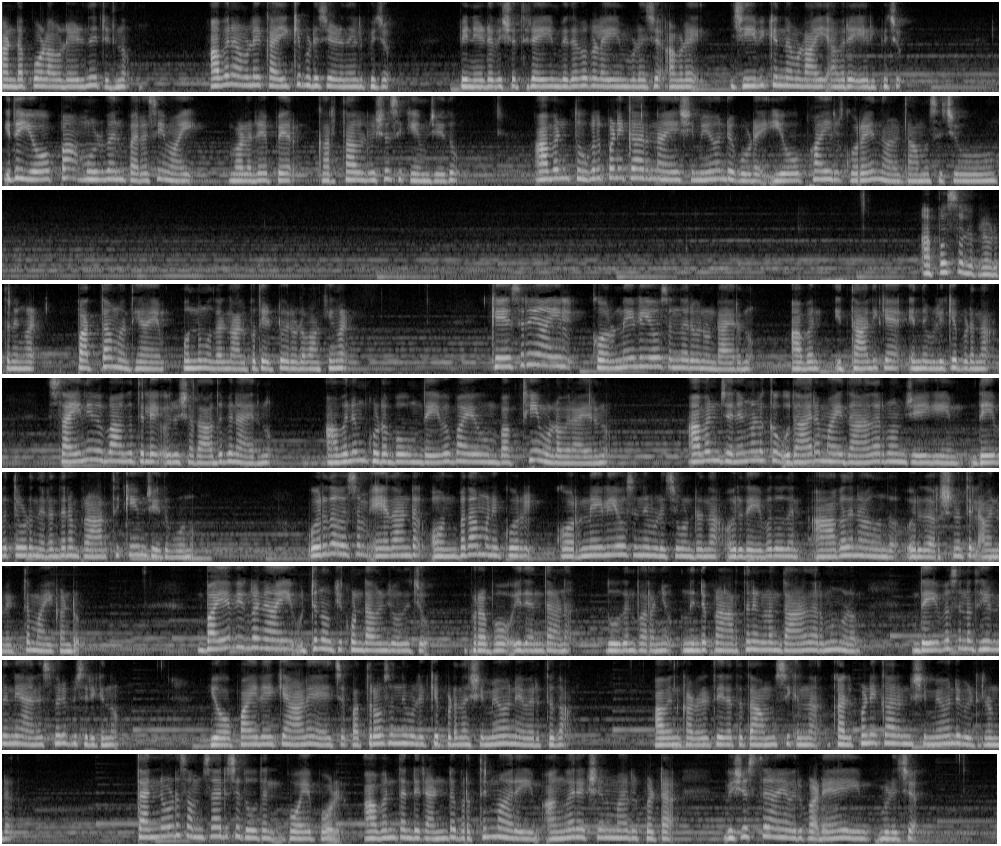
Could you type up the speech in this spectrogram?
കണ്ടപ്പോൾ അവൾ എഴുന്നേറ്റിരുന്നു. അവൻ അവളെ കൈക്ക് പിടിച്ച് എഴുന്നേൽപ്പിച്ചു. പിന്നീട് വിശുദ്ധരെയും വിധവകളെയും വിളിച്ച് അവളെ ജീവിക്കുന്നവളായി അവരെ ഏൽപ്പിച്ചു. ഇത് യോപ്പ മുഴുവൻ പരസ്യമായി വളരെ പേർ കർത്താവിൽ വിശ്വസിക്കുകയും ചെയ്തു. അവൻ തുകൽ പണിക്കാരനായ ഷിമിയോന്റെ കൂടെ യോഫായിൽ കുറെ നാൾ താമസിച്ചു. അപ്പോസ്തല പ്രവർത്തനങ്ങൾ പത്താം അധ്യായം ഒന്ന് മുതൽ നാൽപ്പത്തി എട്ട് വരെയുള്ള വാക്യങ്ങൾ. കേസറിയായിൽ കൊർണേലിയോസ് എന്നൊരുവനുണ്ടായിരുന്നു അവൻ ഇത്താലിക്ക എന്ന് വിളിക്കപ്പെടുന്ന സൈന്യ വിഭാഗത്തിലെ ഒരു ശതാധിപനായിരുന്നു. അവനും കുടുംബവും ദൈവഭയവും ഭക്തിയുമുള്ളവരായിരുന്നു. അവൻ ജനങ്ങൾക്ക് ഉദാരമായി ദാനധർമ്മം ചെയ്യുകയും ദൈവത്തോട് നിരന്തരം പ്രാർത്ഥിക്കുകയും ചെയ്തു പോന്നു. ഒരു ദിവസം ഏതാണ്ട് ഒൻപതാം മണിക്കൂറിൽ കൊർണേലിയോസ് എന്ന് വിളിച്ചുകൊണ്ടിരുന്ന ഒരു ദൈവദൂതൻ ആഗതനാകുന്നത് ഒരു ദർശനത്തിൽ അവൻ വ്യക്തമായി കണ്ടു. ഭയവികളനായി ഉറ്റുനോക്കിക്കൊണ്ട് അവൻ ചോദിച്ചു പ്രഭോ ഇതെന്താണ്? ദൂതൻ പറഞ്ഞു നിന്റെ പ്രാർത്ഥനകളും ദാനധർമ്മങ്ങളും ദൈവസന്നദ്ധയിൽ നിന്നെ അനുസ്മരിപ്പിച്ചിരിക്കുന്നു. യോപ്പായിലേക്ക് ആളെ അയച്ച് പത്രോസ് എന്ന് വിളിക്കപ്പെടുന്ന ഷിമയോനെ വരുത്തുക. അവൻ കടൽ തീരത്ത് താമസിക്കുന്ന കൽപ്പണിക്കാരൻ ഷിമയോന്റെ വീട്ടിലുണ്ട്. തന്നോട് സംസാരിച്ച ദൂതൻ പോയപ്പോൾ അവൻ തന്റെ രണ്ട് വൃദ്ധന്മാരെയും അംഗരക്ഷകന്മാരിൽപ്പെട്ട വിശ്വസ്തനായ ഒരു പടയെയും വിളിച്ച്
